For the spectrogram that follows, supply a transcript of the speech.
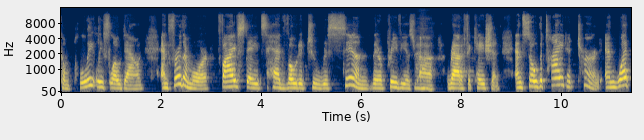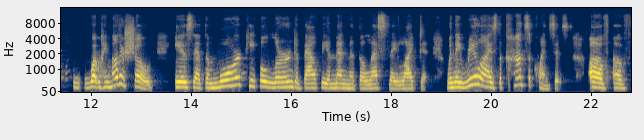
completely slowed down, and furthermore, five states had voted to rescind their previous mm-hmm. uh, ratification. And so the tide had turned. And what, what my mother showed is that the more people learned about the amendment, the less they liked it. When they realized the consequences of, of,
